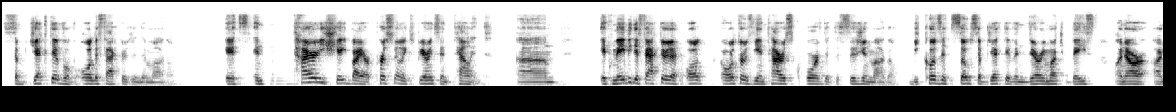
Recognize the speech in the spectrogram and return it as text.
subjective of all the factors in the model. It's entirely shaped by our personal experience and talent. Um, it may be the factor that al alters the entire score of the decision model because it's so subjective and very much based on our on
